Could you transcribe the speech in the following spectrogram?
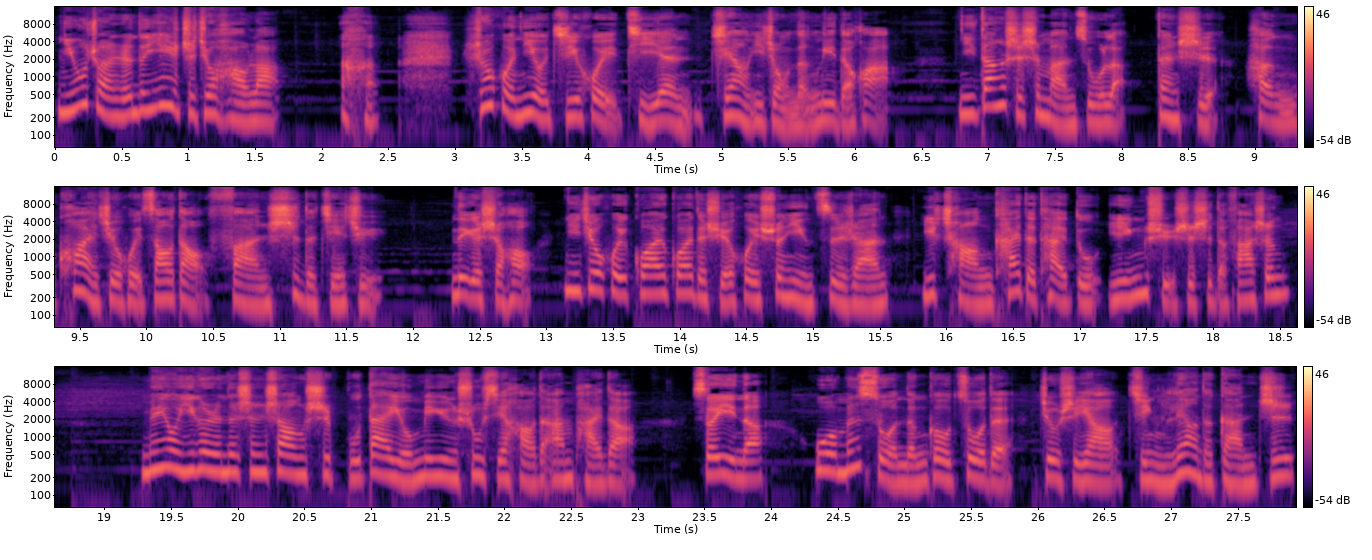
扭转人的意志就好了。如果你有机会体验这样一种能力的话，你当时是满足了，但是。很快就会遭到反噬的结局，那个时候你就会乖乖的学会顺应自然，以敞开的态度允许事实的发生。没有一个人的身上是不带有命运书写好的安排的，所以呢，我们所能够做的就是要尽量的感知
